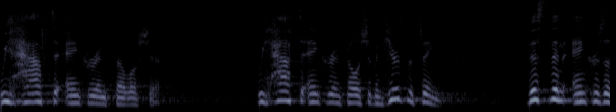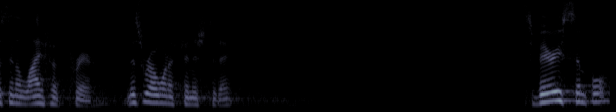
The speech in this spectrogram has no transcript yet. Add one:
We have to anchor in fellowship. We have to anchor in fellowship. And here's the thing this then anchors us in a life of prayer. And this is where I want to finish today. It's very simple,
